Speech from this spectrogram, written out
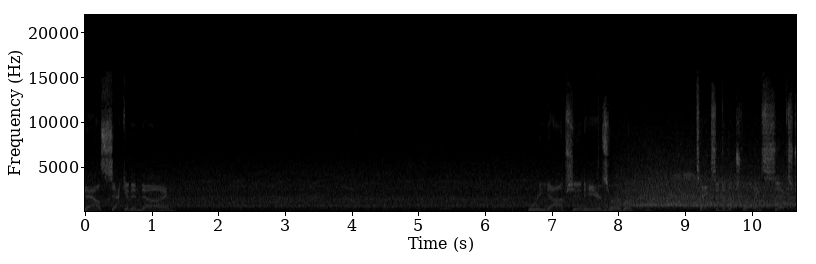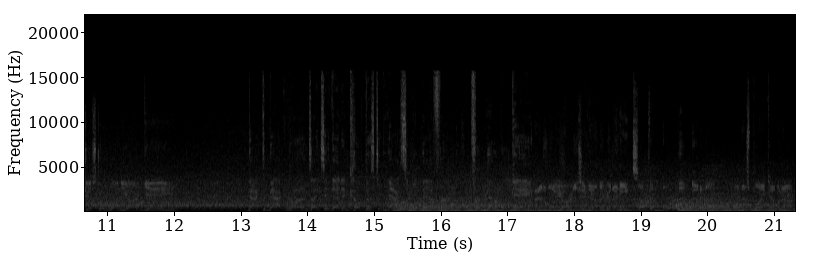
Now second and nine. Read option, here's Herbert. Takes it to the 26, just a one-yard gain. Back-to-back -back runs, I'd say that encompassed maximum effort for minimal gain. Minimal yardage, and now they're going to need something more than minimal on this play coming up.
